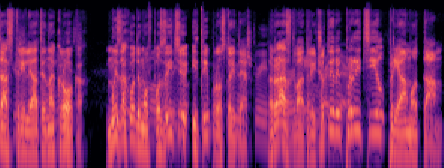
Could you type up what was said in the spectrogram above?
та стріляти на кроках. Ми заходимо в позицію, і ти просто йдеш. Раз, два, три, чотири, приціл прямо там.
